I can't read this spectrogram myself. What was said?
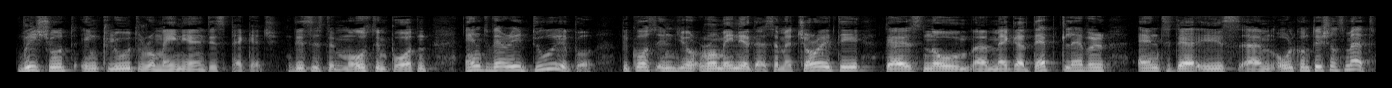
We should include Romania in this package. This is the most important and very doable because in Romania there's a majority, there is no uh, mega debt level, and there is um, all conditions met.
